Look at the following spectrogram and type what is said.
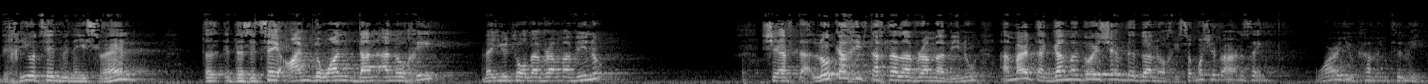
וכי יוצאת בני ישראל? Does, does it say I'm the one done anochi that you told Avram Avinu? לא כך הבטחת לאברהם אבינו, אמרת גם הגוי ישב דדו אנוכי. So Moshe Aaron is saying, why are you coming to me?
